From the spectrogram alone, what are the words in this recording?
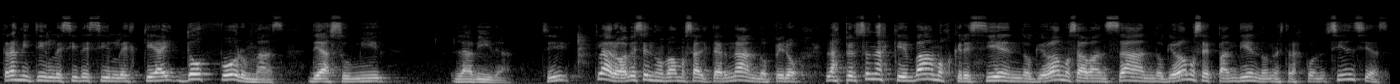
transmitirles y decirles que hay dos formas de asumir la vida. Claro, a veces nos vamos alternando, pero las personas que vamos creciendo, que vamos avanzando, que vamos expandiendo nuestras conciencias,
